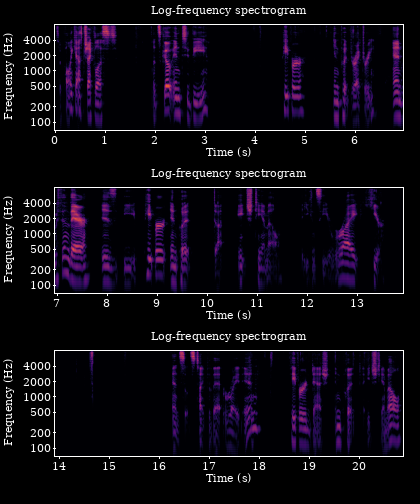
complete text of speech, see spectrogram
So polycast checklist, let's go into the paper input directory. And within there is the paper input.html that you can see right here. And so let's type that right in, paper-input.html,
